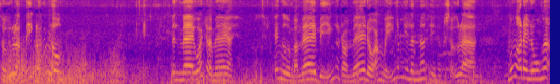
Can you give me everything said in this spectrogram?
sự là tiếc lắm luôn linh mê quá trời mê rồi. Cái người mà mê biển rồi mê đồ ăn biển giống như linh á thì thật sự là muốn ở đây luôn á.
